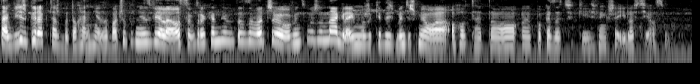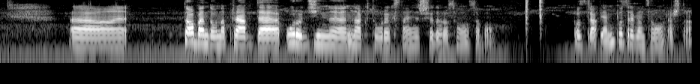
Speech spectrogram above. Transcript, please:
Tak, widzisz, Greg też by to chętnie zobaczył. Pewnie jest wiele osób, które chętnie by to zobaczyło, więc może nagraj. Może kiedyś będziesz miała ochotę to pokazać jakiejś większej ilości osób. To będą naprawdę urodziny, na których staniesz się dorosłą osobą. Pozdrawiam i pozdrawiam całą resztę.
